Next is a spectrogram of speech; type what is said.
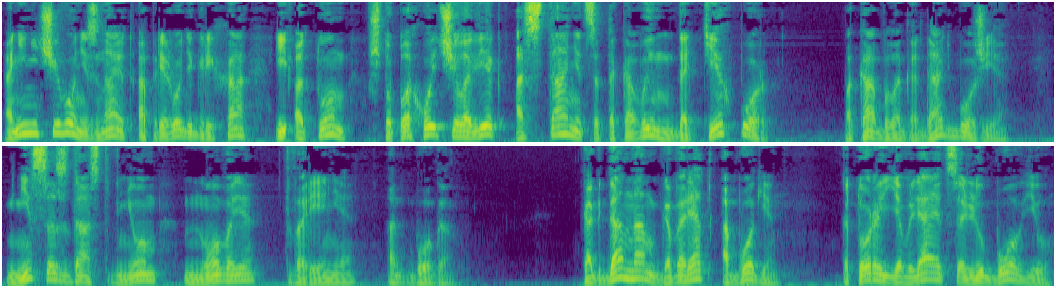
Они ничего не знают о природе греха и о том, что плохой человек останется таковым до тех пор, пока благодать Божья не создаст в нем новое творение от Бога. Когда нам говорят о Боге, который является любовью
